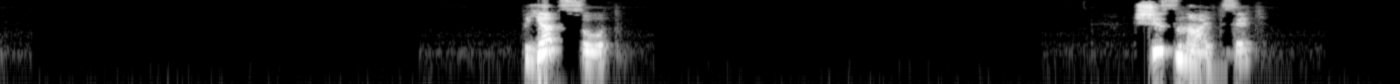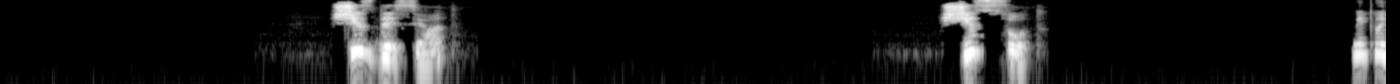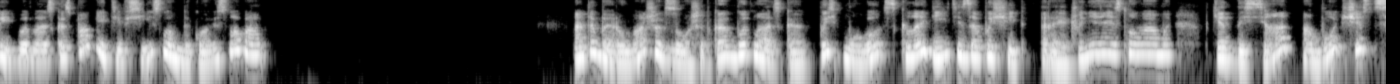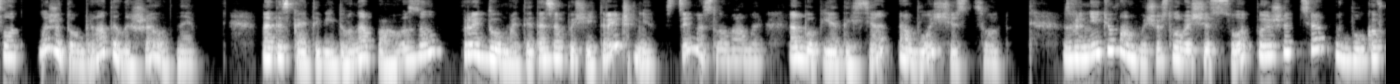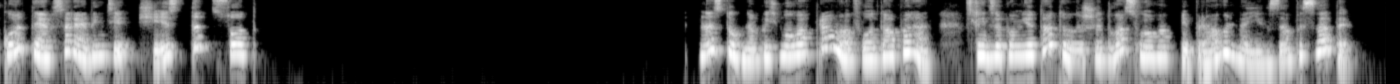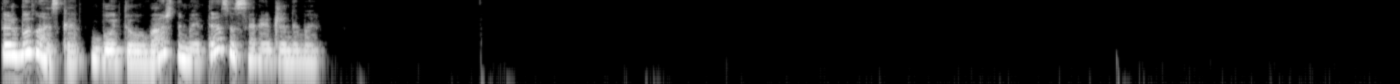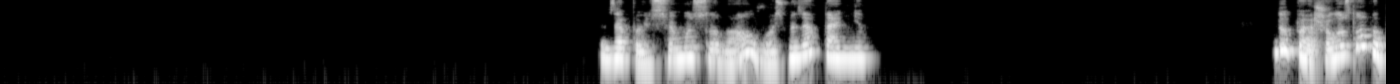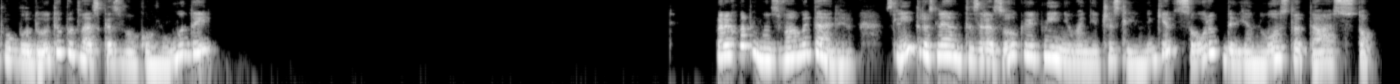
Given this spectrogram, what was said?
п'ятсот, шістнадцять, шістдесят, шістсот. Відтворіть, будь ласка, з пам'яті всі словникові слова. А тепер у ваших зошитках, будь ласка, письмово складіть і запишіть речення зі словами 50 або 600. Можете обрати лише одне. Натискайте відео на паузу, придумайте та запишіть речення з цими словами або 50, або 600. Зверніть увагу, що слово 600 пишеться з буковкою Т всерединці 600. Наступна письмова вправа – фотоапарат. Слід запам'ятати лише два слова і правильно їх записати. Тож, будь ласка, будьте уважними та зосередженими. Записуємо слова у восьме завдання. До першого слова побудуйте, будь ласка, звукову модель. Переходимо з вами далі. Слід розглянути зразок відмінювання числівників 40, 90 та 100.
